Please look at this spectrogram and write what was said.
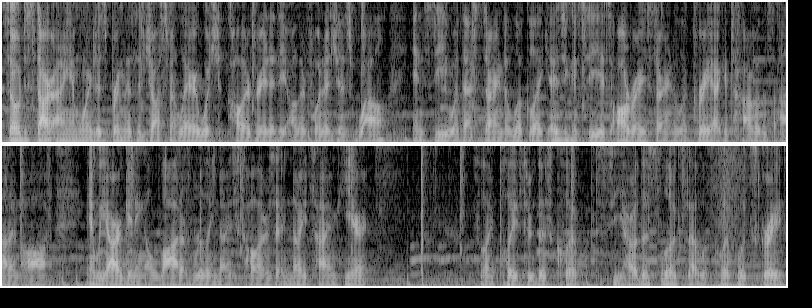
So to start, I am going to just bring this adjustment layer, which color graded the other footage as well, and see what that's starting to look like. As you can see, it's already starting to look great. I can toggle this on and off, and we are getting a lot of really nice colors at nighttime here. So let me play through this clip to see how this looks. That clip looks great.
